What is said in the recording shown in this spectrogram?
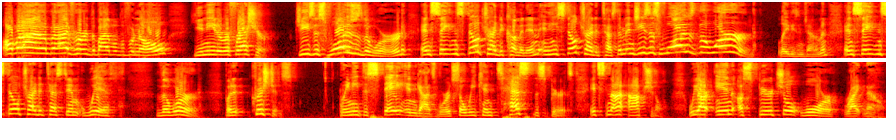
Oh, but, I, but I've heard the Bible before. No, you need a refresher. Jesus was the Word, and Satan still tried to come at him, and he still tried to test him, and Jesus was the Word, ladies and gentlemen, and Satan still tried to test him with the Word. But it, Christians, we need to stay in God's Word so we can test the spirits. It's not optional. We are in a spiritual war right now.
